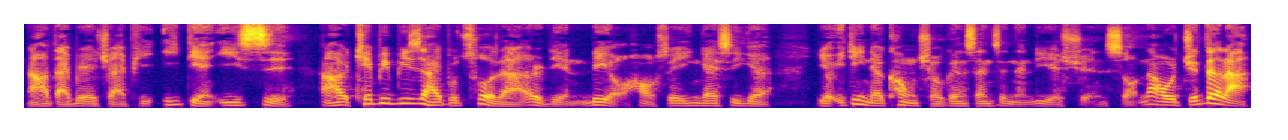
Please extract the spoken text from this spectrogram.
然后 WHIP 一点一四，然后 KPB 是还不错的二点六，哈，所以应该是一个有一定的控球跟三振能力的选手。那我觉得啦。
